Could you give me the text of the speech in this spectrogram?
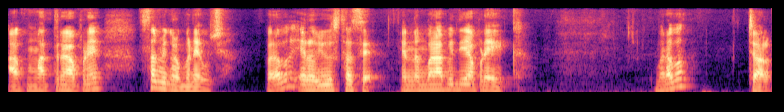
આ માત્ર આપણે સમીકરણ બનાવ્યું છે. બરાબર? એનો યુઝ થશે. એ નંબર આપી દઈએ આપણે એક. બરાબર? ચાલો.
